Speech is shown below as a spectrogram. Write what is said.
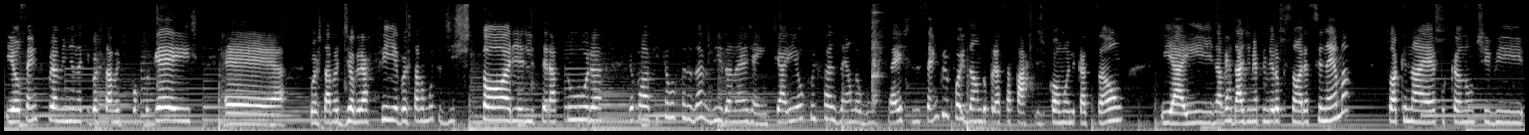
e eu sempre fui a menina que gostava de português, é, gostava de geografia, gostava muito de história, literatura. Eu falava, o que, que eu vou fazer da vida, né, gente? E aí eu fui fazendo alguns testes e sempre foi dando para essa parte de comunicação. E aí, na verdade, minha primeira opção era cinema, só que na época eu não tive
